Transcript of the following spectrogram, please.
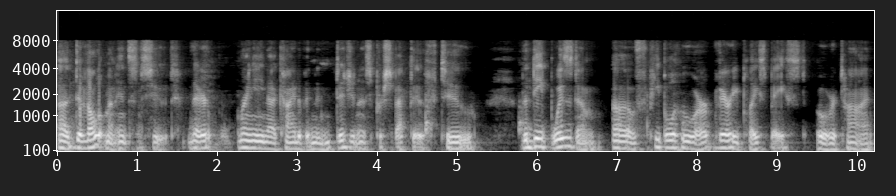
uh, Development Institute. They're bringing a kind of an indigenous perspective to the deep wisdom of people who are very place based over time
